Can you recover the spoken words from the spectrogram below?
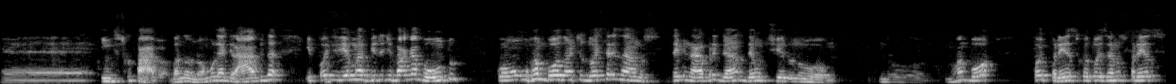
é, indesculpável. Abandonou a mulher grávida e foi viver uma vida de vagabundo com o Rambo durante dois, três anos. Terminaram brigando, deu um tiro no, no, no Rambo, foi preso, ficou dois anos preso.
